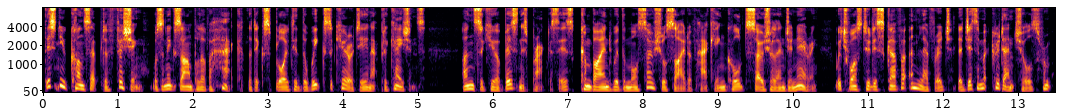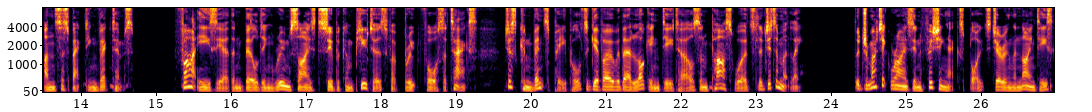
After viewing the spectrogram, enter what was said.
This new concept of phishing was an example of a hack that exploited the weak security in applications. Unsecure business practices combined with the more social side of hacking called social engineering, which was to discover and leverage legitimate credentials from unsuspecting victims. Far easier than building room sized supercomputers for brute force attacks, just convince people to give over their login details and passwords legitimately. The dramatic rise in phishing exploits during the 90s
